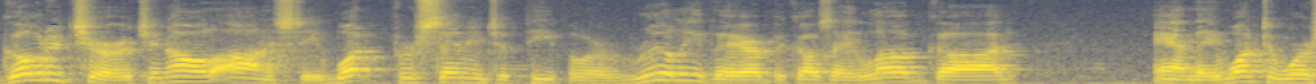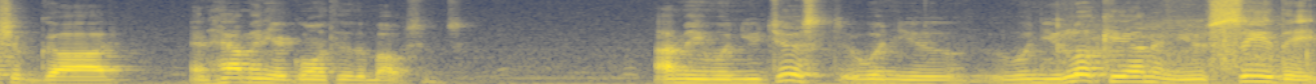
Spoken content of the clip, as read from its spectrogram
go to church, in all honesty, what percentage of people are really there because they love God and they want to worship God, and how many are going through the motions? I mean, when you just when you when you look in and you see the,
